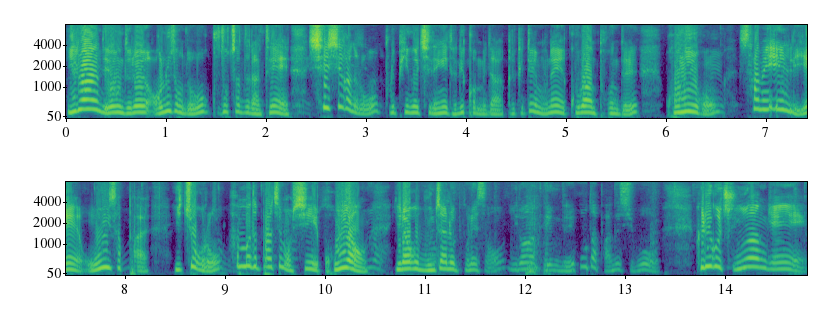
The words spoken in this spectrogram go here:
이러한 내용들을 어느 정도 구독자들한테 실시간으로 브리핑을 진행해 드릴 겁니다. 그렇기 때문에 그러한 부분들 010-3212-5248 이쪽으로 한 번도 빠짐없이 고영이라고 문자를 보내서 이러한 대응들 오다 받으시고 그리고 중요한 게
